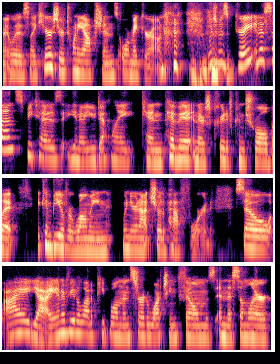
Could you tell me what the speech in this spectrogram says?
It was like, here's your 20 options or make your own, which was great in a sense because, you know, you definitely can pivot and there's creative control, but it can be overwhelming when you're not sure the path forward. So I, yeah, I interviewed a lot of people and then started watching films in the similar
